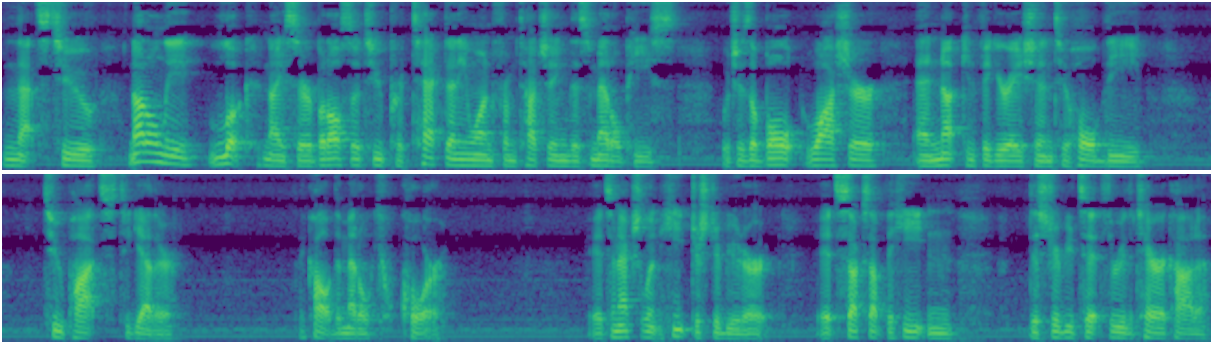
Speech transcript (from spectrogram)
And that's to not only look nicer, but also to protect anyone from touching this metal piece, which is a bolt, washer, and nut configuration to hold the two pots together. I call it the metal core. It's an excellent heat distributor. It sucks up the heat and distributes it through the terracotta.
